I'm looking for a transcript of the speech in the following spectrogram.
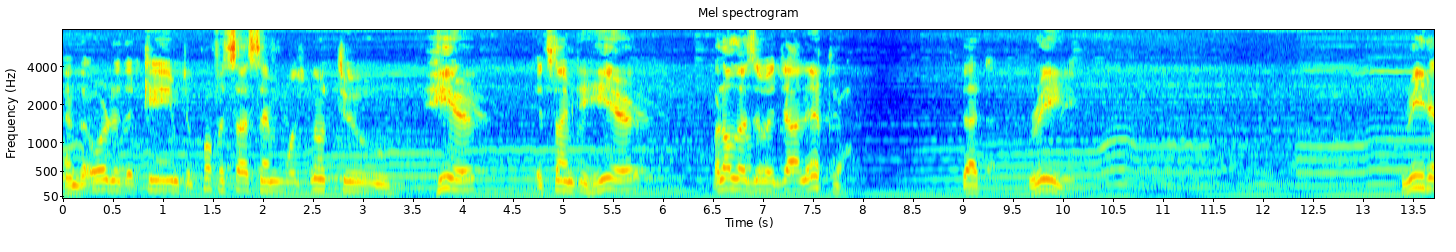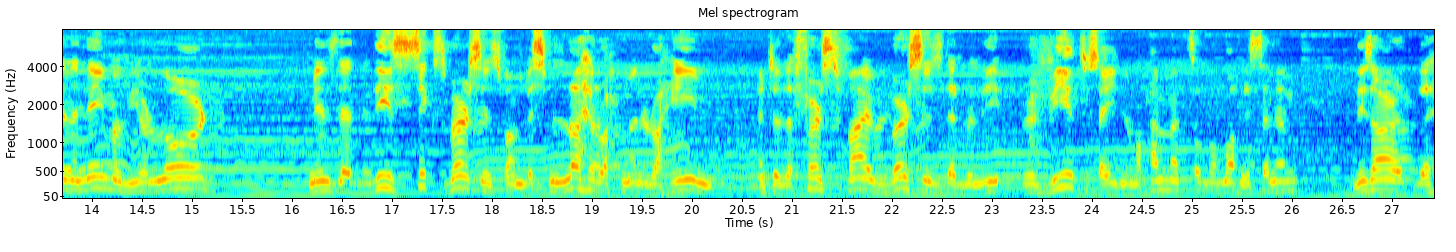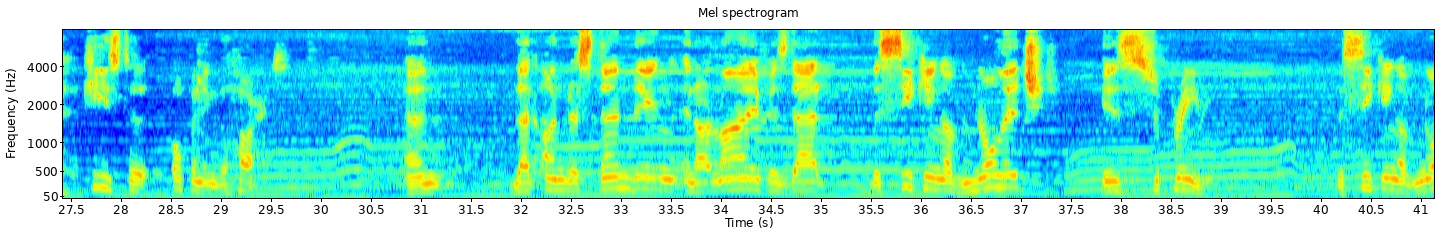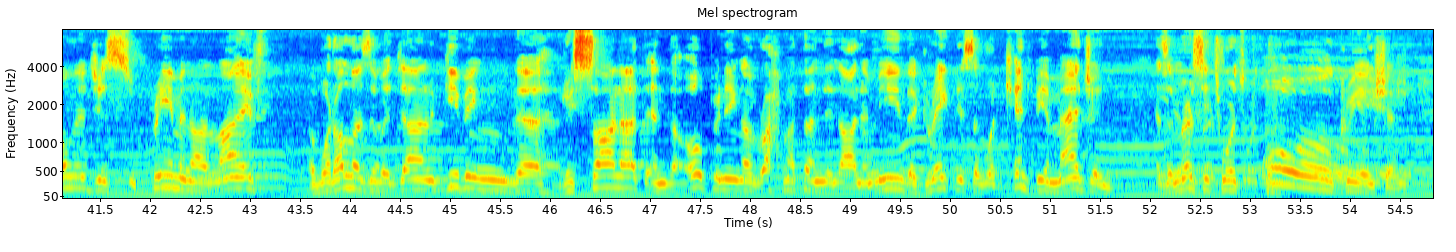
And the order that came to Prophet was not to hear, it's time to hear but Allah iqra that read. Read in the name of your Lord means that these six verses from Bismillahir Rahmanir Rahim and to the first five verses that revealed to Sayyidina Muhammad these are the keys to opening the heart. And that understanding in our life is that the seeking of knowledge is supreme. The seeking of knowledge is supreme in our life of what Allah giving the risalat and the opening of rahmatan lil alameen, the greatness of what can't be imagined as a mercy towards all creation.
